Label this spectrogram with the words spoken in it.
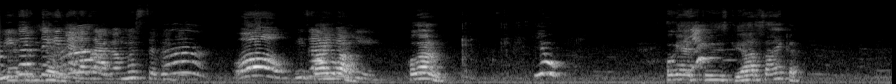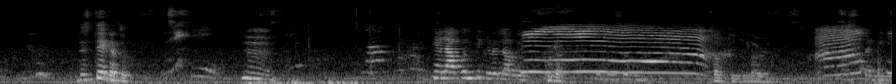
मी करते की. त्याला जागा मस्त ओ ही जागा? की. हो येऊ. हो घ्या तू दिसते. यार आहे का? दिसते का तू? हम्म. ह्याला आपण तिकडे लावूया. कुठं. चालते की लावूया. मस्तपैकी.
